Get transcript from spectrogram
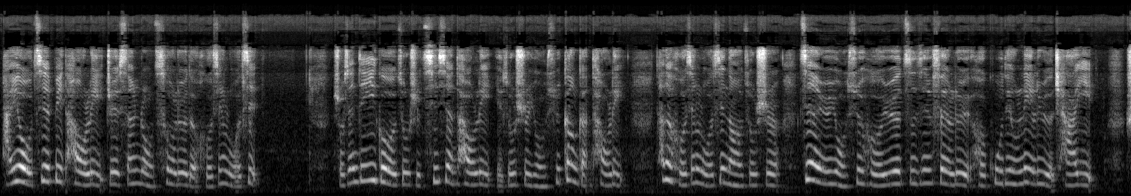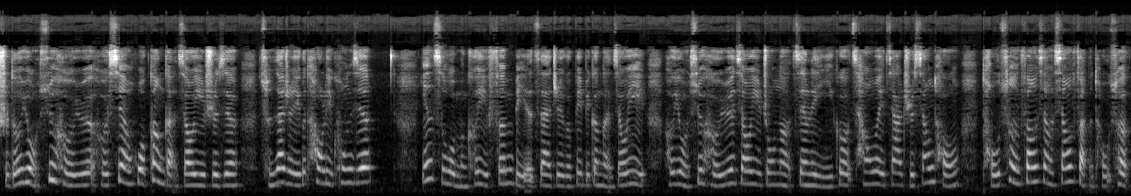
还有借币套利这三种策略的核心逻辑。首先，第一个就是期限套利，也就是永续杠杆套利。它的核心逻辑呢，就是鉴于永续合约资金费率和固定利率的差异，使得永续合约和现货杠杆交易之间存在着一个套利空间。因此，我们可以分别在这个 BB 杠杆交易和永续合约交易中呢，建立一个仓位价值相同、头寸方向相反的头寸，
